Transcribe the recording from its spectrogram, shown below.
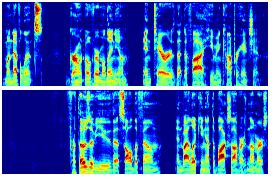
malevolence grown over a millennium and terrors that defy human comprehension. For those of you that saw the film, and by looking at the box office numbers,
